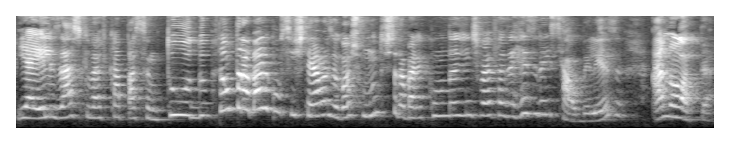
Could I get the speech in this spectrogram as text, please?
e aí eles acham que vai ficar passando tudo. Então trabalho com sistemas, eu gosto muito de trabalhar quando a gente vai fazer residencial, beleza? Anota,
